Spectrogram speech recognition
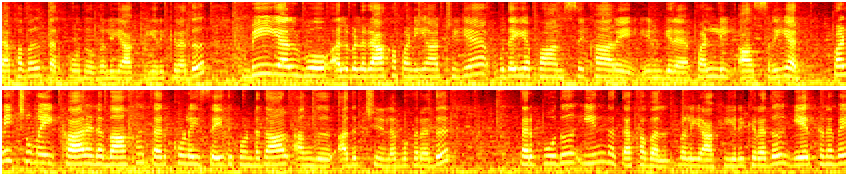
தகவல் தற்போது வெளியாகியிருக்கிறது. பிஎல்ஓ அலுவலராக பணியாற்றிய உதயபான் சிகாரே என்கிற பள்ளி ஆசிரியர் பணிச்சுமை காரணமாக தற்கொலை செய்து கொண்டதால் அங்கு அதிர்ச்சி நிலவுகிறது. தற்போது இந்த தகவல் வெளியாகியிருக்கிறது ஏற்கனவே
